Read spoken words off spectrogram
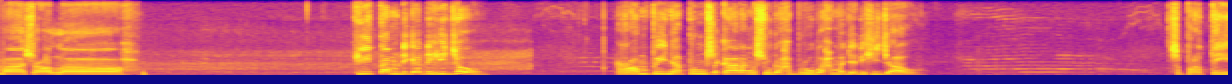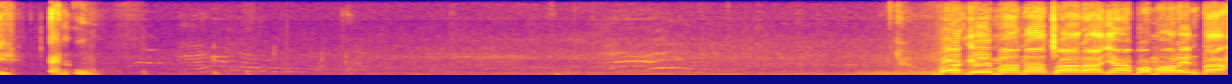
Masya Allah. Hitam diganti hijau. Rompinya pun sekarang sudah berubah menjadi hijau. Seperti NU. Bagaimana caranya pemerintah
